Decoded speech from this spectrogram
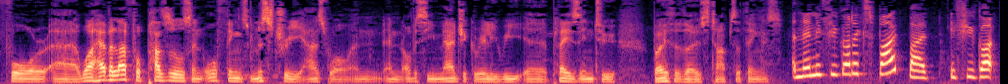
for uh, well I have a love for puzzles and all things mystery as well, and and obviously magic really re, uh, plays into both of those types of things. And then if you got expired by, if you got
